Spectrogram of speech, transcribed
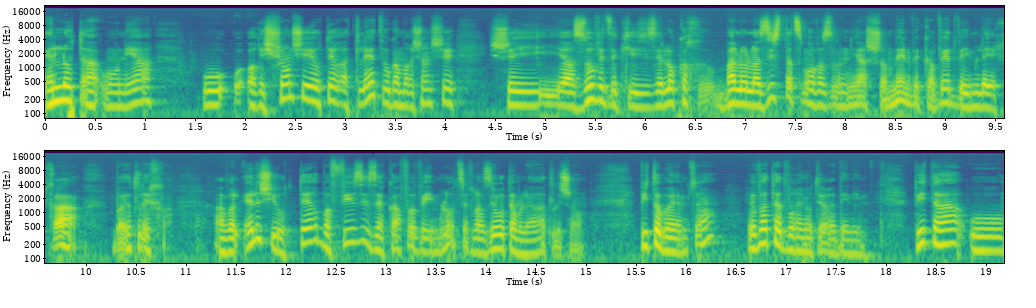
אין לו את ה... הוא נהיה... הוא הראשון שיהיה יותר אתלט, והוא גם הראשון ש, שיעזוב את זה, כי זה לא כך, בא לו להזיז את עצמו, ואז הוא נהיה שמן וכבד ועם ליכה, בעיות ליכה. אבל אלה שיותר בפיזי זה הכאפה, ואם לא, צריך להחזיר אותם לאט לשם. פיתה באמצע, ובאת הדברים יותר עדינים. פיתה, הוא,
